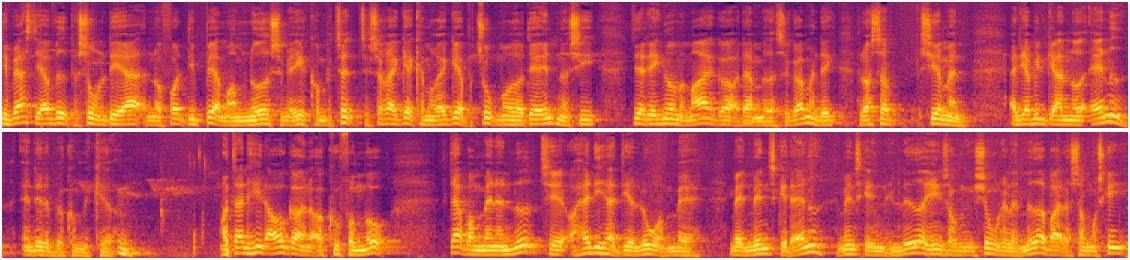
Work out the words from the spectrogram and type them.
Det værste, jeg ved personligt, det er, at når folk de beder mig om noget, som jeg ikke er kompetent til, så reagerer, kan man reagere på to måder. Det er enten at sige, det er det ikke noget med mig at gøre, og dermed så gør man det ikke. Eller så siger man, at jeg vil gerne noget andet, end det, der bliver kommunikeret. Mm. Og der er det helt afgørende at kunne formå, der hvor man er nødt til at have de her dialoger med, med et menneske, et andet menneske, en leder i ens organisation eller en medarbejder, som måske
